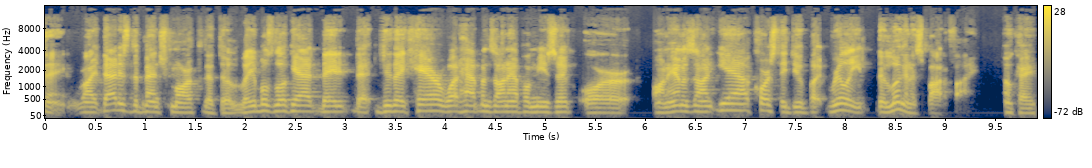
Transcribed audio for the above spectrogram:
thing, right? That is the benchmark that the labels look at. They that do they care what happens on Apple Music or on Amazon? Yeah, of course they do, but really they're looking at Spotify. Okay.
